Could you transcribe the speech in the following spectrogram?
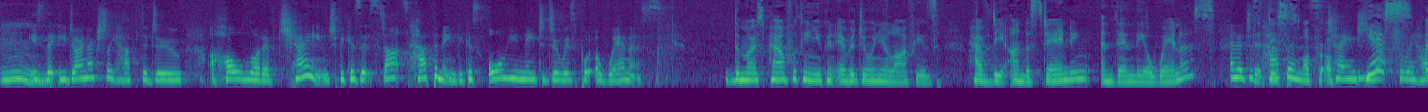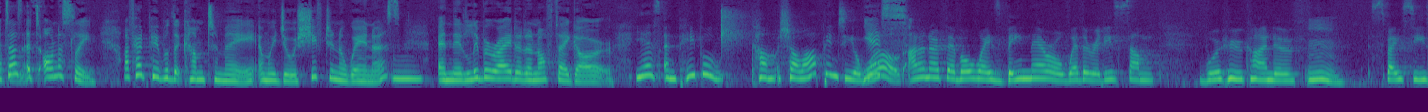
Mm. is that you don't actually have to do a whole lot of change because it starts happening because all you need to do is put awareness. The most powerful thing you can ever do in your life is have the understanding and then the awareness. And it just that this is happens. Change yes, naturally It does. It's honestly, I've had people that come to me and we do a shift in awareness Mm. and they're liberated and off they go. Yes, and people come show up into your Yes. world. I don't know if they've always been there or whether it is some woohoo kind of Mm. spacey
